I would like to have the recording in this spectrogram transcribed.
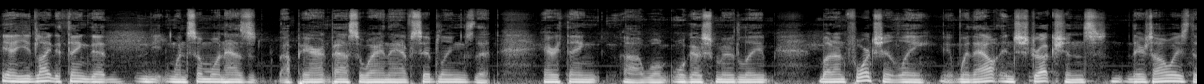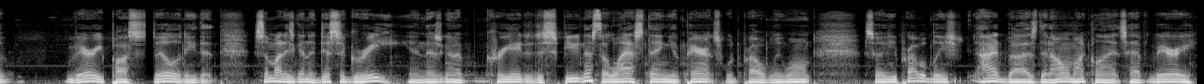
Yeah, you'd like to think that when someone has a parent pass away and they have siblings, that everything uh, will will go smoothly. But unfortunately, without instructions, there's always the very possibility that somebody's going to disagree and there's going to create a dispute. And that's the last thing your parents would probably want. So you probably, I advise that all my clients have very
